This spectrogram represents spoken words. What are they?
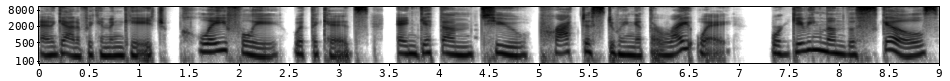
And again, if we can engage playfully with the kids and get them to practice doing it the right way, we're giving them the skills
